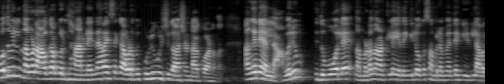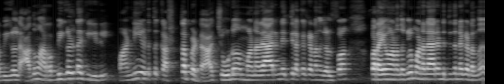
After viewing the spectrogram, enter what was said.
പൊതുവിൽ നമ്മുടെ ആൾക്കാർക്ക് ഒരു ധാരണ എൻ ആർ ഐസ് ഒക്കെ അവിടെ പോയി കുഴി കുഴിച്ച് കാശുണ്ടാക്കുവാണെന്ന്. അങ്ങനെയല്ല അവരും ഇതുപോലെ നമ്മുടെ നാട്ടിലെ ഏതെങ്കിലുമൊക്കെ സംരംഭത്തിന്റെ കീഴിൽ അറബികളുടെ അതും അറബികളുടെ കീഴിൽ പണിയെടുത്ത് കഷ്ടപ്പെട്ട് ആ ചൂട് മണലാരണ്യത്തിലൊക്കെ കിടന്ന് ഗൾഫ് പറയുവാണെന്നെങ്കിൽ മണലാരണ്യത്തിൽ തന്നെ കിടന്ന്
